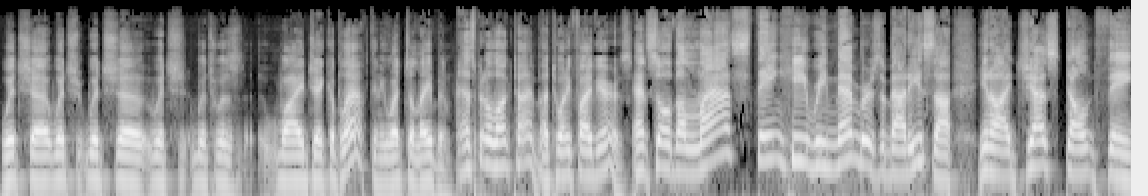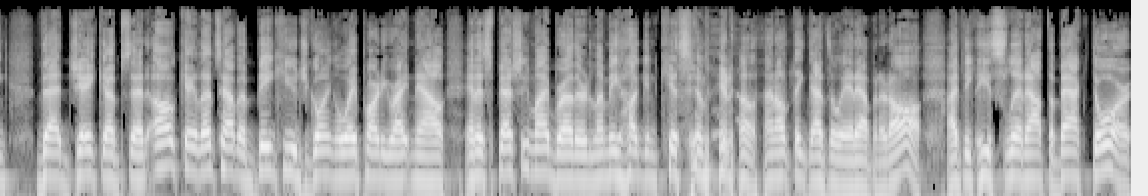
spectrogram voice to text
which uh, which which uh, which which was why Jacob left, and he went to Laban. It's been a long time, about twenty five years. And so the last thing he remembers about about Esau, you know, I just don't think that Jacob said, okay, let's have a big, huge going away party right now, and especially my brother, let me hug and kiss him. You know, I don't think that's the way it happened at all. I think he slid out the back door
